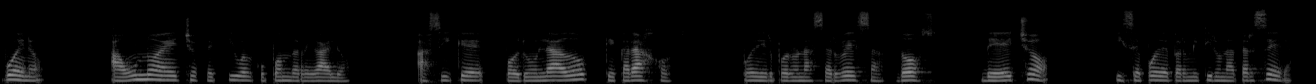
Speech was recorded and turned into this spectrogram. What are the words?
Bueno, aún no ha hecho efectivo el cupón de regalo, así que, por un lado, ¿qué carajos? Puede ir por una cerveza, dos, de hecho, y se puede permitir una tercera.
